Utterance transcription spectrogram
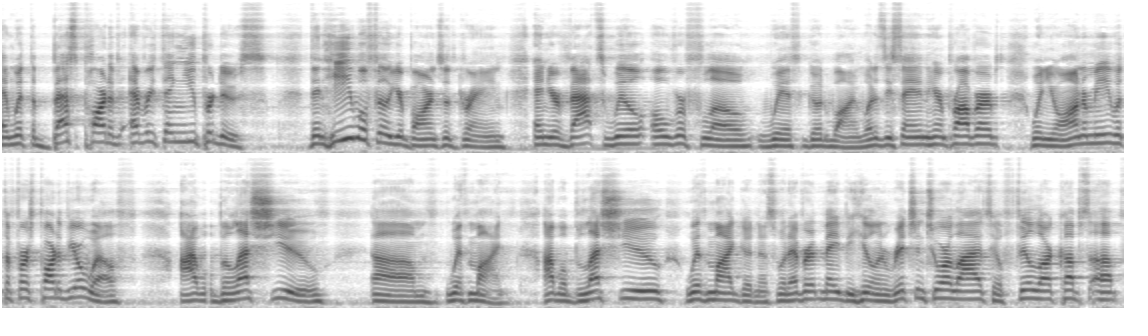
and with the best part of everything you produce then he will fill your barns with grain, and your vats will overflow with good wine. What is he saying here in Proverbs? When you honor me with the first part of your wealth, I will bless you um, with mine. I will bless you with my goodness, whatever it may be. He'll enrich into our lives. He'll fill our cups up.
